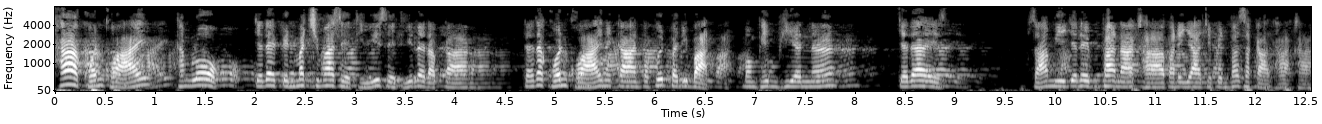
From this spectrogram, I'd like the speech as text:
ถ้าขวนขวายทั้งโลกจะได้เป็นมัชชิมาเศรษฐีเศรษฐีระดับกลาง แต่ถ้าขวนขวายในการประพฤติปฏิบัติบำเพ็ญเพียรนนะ จะได้สามีจะได้เป็นพระนาคาภรรยาจะเป็นพระสกาธาคา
